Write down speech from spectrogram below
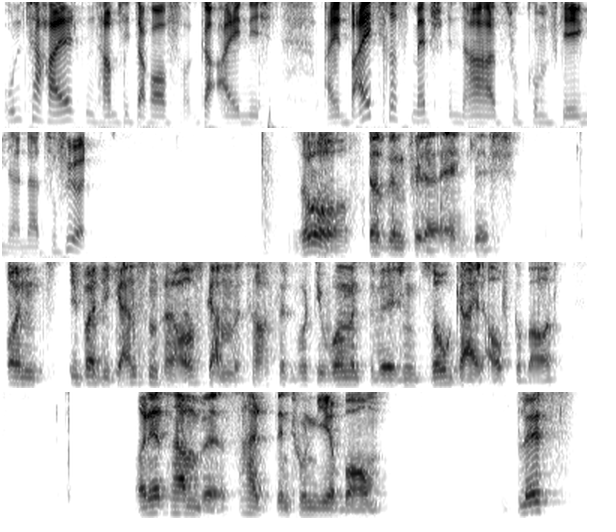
unterhalten, haben sich darauf geeinigt, ein weiteres Match in naher Zukunft gegeneinander zu führen. So, da sind wir dann endlich. Und über die ganzen drei Ausgaben betrachtet, wurde die Women's Division so geil aufgebaut. Und jetzt haben wir es, halt den Turnierbaum. Bliss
